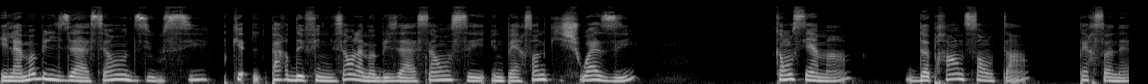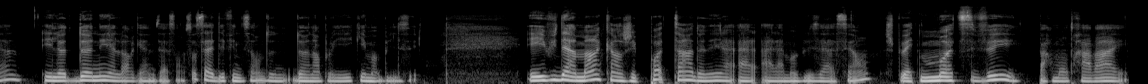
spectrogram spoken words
Et la mobilisation dit aussi que, par définition, la mobilisation, c'est une personne qui choisit consciemment de prendre son temps personnel et le donner à l'organisation. Ça, c'est la définition d'un employé qui est mobilisé. Et évidemment, quand j'ai pas de temps à donner à, la mobilisation, je peux être motivée par mon travail,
